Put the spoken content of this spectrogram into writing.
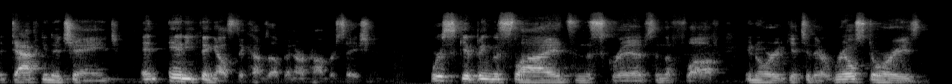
adapting to change, and anything else that comes up in our conversation. We're skipping the slides and the scripts and the fluff in order to get to their real stories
